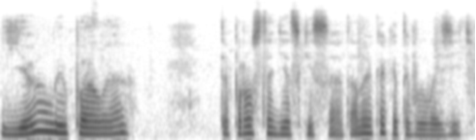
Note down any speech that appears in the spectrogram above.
елы-палы а. Это просто детский сад. А ну и как это вывозить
